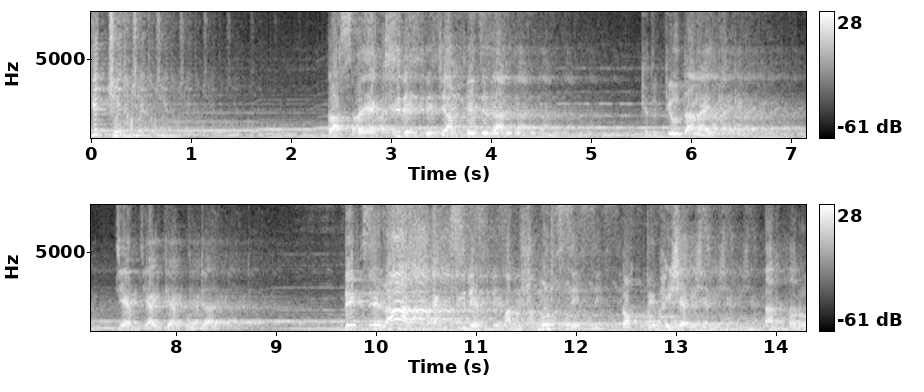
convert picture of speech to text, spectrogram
কিচ্ছু থামে রাস্তায় অ্যাক্সিডেন্টে জ্যাম বেজে যায়। কিন্তু কেউ দাঁড়ায় থাকে না। জ্যাম কাইটা কুইটা। দেখছে লাশ অ্যাক্সিডেন্ট মানুষ মরছে, রক্তে ভাইসা গেছে। তারপরও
